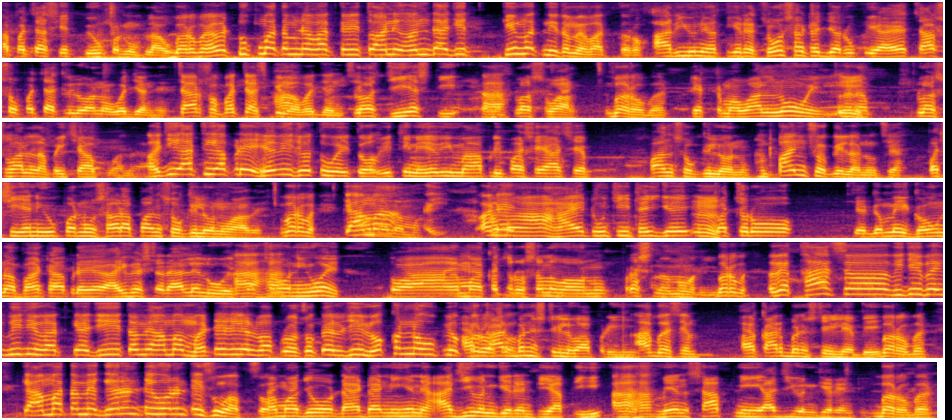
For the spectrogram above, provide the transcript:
આ પચાસ એચપી ઉપરનું પ્લાવ બરોબર. હવે ટૂંકમાં તમને વાત કરી તો આની અંદાજિત કિંમતની તમે વાત કરો. આ રહ્યું અત્યારે ચોસઠ હજાર રૂપિયા છે ચારસો પચાસ કિલો આનો વજન છે. ચારસો પચાસ કિલો વજન છે. Plus GST. પ્લસ વાલ બરોબર. ટ્રેક્ટરમાં વાલ ન હોય પ્લસ વાલના પૈસા આપવાના. હજી આથી આપણે હેવી જોતું હોય તો? હેવીમાં આપણી પાસે આ છે પાંચસો કિલોનું. પાંચસો કિલોનું છે. પછી એની ઉપરનું સાડા પાંચસો કિલોનું આવે. બરોબર. કે આમાં આમાં, અને આ હાઈટ ઊંચી થઈ ગઈ. કચરો કે ગમે ઘઉંના ભાંઠા આપણે હાઈવેસ્ટર આલેલું હોય. કચરોની હોય તો આ એમાં કચરો સલવાનો પ્રશ્ન ન રહે બરોબર. હવે ખાસ વિજયભાઈ બીજી વાત કે જે તમે આમાં મટીરિયલ વાપરો છો કે જે લોખંડનો ઉપયોગ કરો કાર્બન સ્ટીલ વાપરી આ બસ એમ. આ કાર્બન સ્ટીલ એ બે. બરોબર. કે આમાં તમે ગેરંટી વોરંટી શું આપશો? આમાં જો દાઢાની હે ને આજીવન ગેરંટી આપી. મેન સાપની આજીવન ગેરંટી બરોબર.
